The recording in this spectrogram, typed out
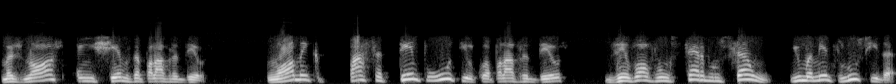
mas nós enchemos a palavra de Deus. Um homem que passa tempo útil com a palavra de Deus desenvolve um cérebro são e uma mente lúcida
